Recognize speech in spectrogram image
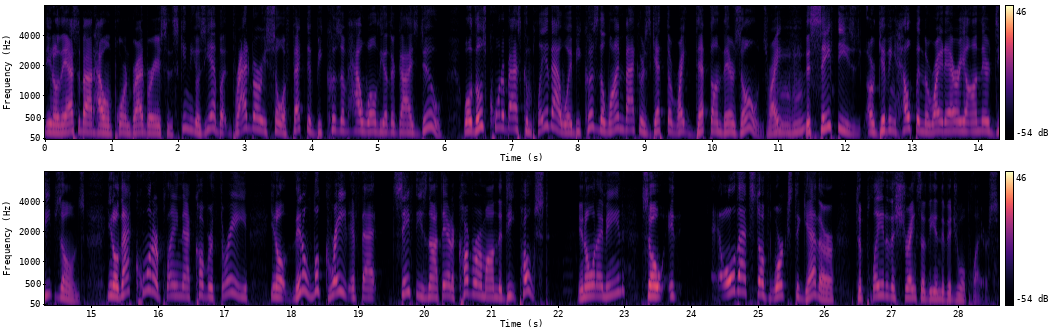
You know, they asked about how important Bradberry is to the scheme. He goes, "Yeah, but Bradberry's so effective because of how well the other guys do." Well, those cornerbacks can play that way because the linebackers get the right depth on their zones, right? Mm-hmm. The safeties are giving help in the right area on their deep zones. You know, that corner playing that cover 3 you know, they don't look great if that safety's not there to cover them on the deep post. You know what I mean? So it all that stuff works together to play to the strengths of the individual players.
